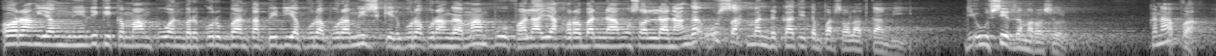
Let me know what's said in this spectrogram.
Orang yang memiliki kemampuan berkurban tapi dia pura-pura miskin, pura-pura enggak mampu, fala yaqrabanna musallana, enggak usah mendekati tempat sholat kami. Diusir sama Rasul. Kenapa?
